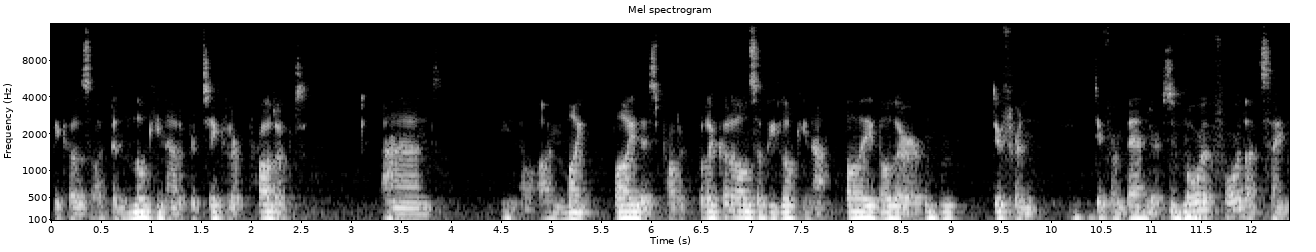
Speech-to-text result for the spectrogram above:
because I've been looking at a particular product and you know I might buy this product, but I could also be looking at five other different different vendors Mhm. for for that same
